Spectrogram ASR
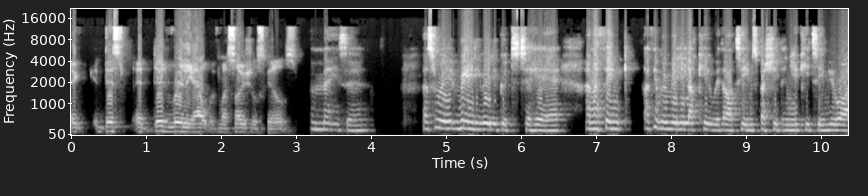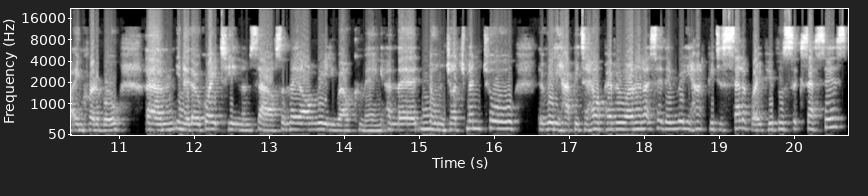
it, it this it did really help with my social skills. Amazing. That's really, really, really good to hear. And I think I think we're really lucky with our team, especially the Newquay team, who are incredible. Um, you know, they're a great team themselves, and they are really welcoming and they're non-judgmental. They're really happy to help everyone, and like I say, they're really happy to celebrate people's successes.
